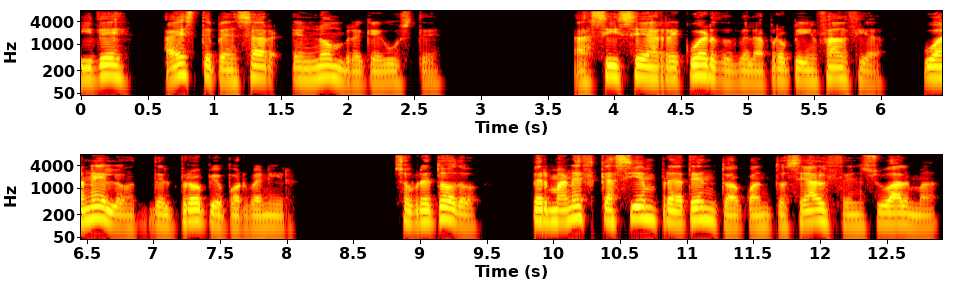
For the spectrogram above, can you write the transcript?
y dé a este pensar el nombre que guste. Así sea recuerdo de la propia infancia o anhelo del propio porvenir. Sobre todo, permanezca siempre atento a cuanto se alce en su alma,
